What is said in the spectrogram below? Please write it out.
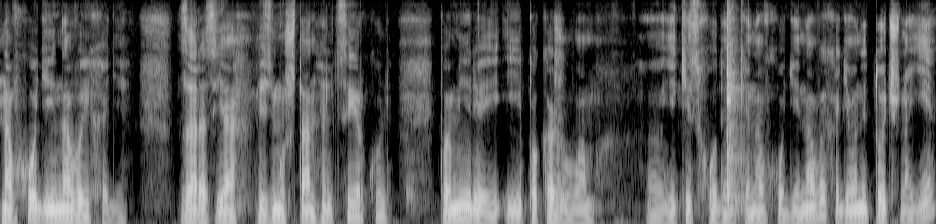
на вході і на виході. Зараз я візьму штангель циркуль, поміряю і покажу вам, які сходинки на вході і на виході. Вони точно є.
